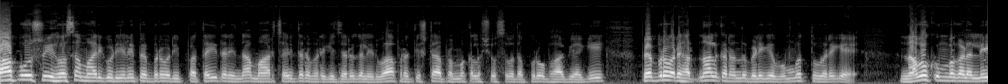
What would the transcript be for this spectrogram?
ಕಾಪು ಶ್ರೀ ಹೊಸ ಮಾರಿಗುಡಿಯಲ್ಲಿ ಫೆಬ್ರವರಿ ಇಪ್ಪತ್ತೈದರಿಂದ ಮಾರ್ಚ್ ಐದರವರೆಗೆ ಜರುಗಲಿರುವ ಪ್ರತಿಷ್ಠಾ ಬ್ರಹ್ಮಕಲಶೋತ್ಸವದ ಪೂರ್ವಭಾವಿಯಾಗಿ ಫೆಬ್ರವರಿ ಹದಿನಾಲ್ಕರಂದು ಬೆಳಗ್ಗೆ ಒಂಬತ್ತುವರೆಗೆ ನವಕುಂಭಗಳಲ್ಲಿ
